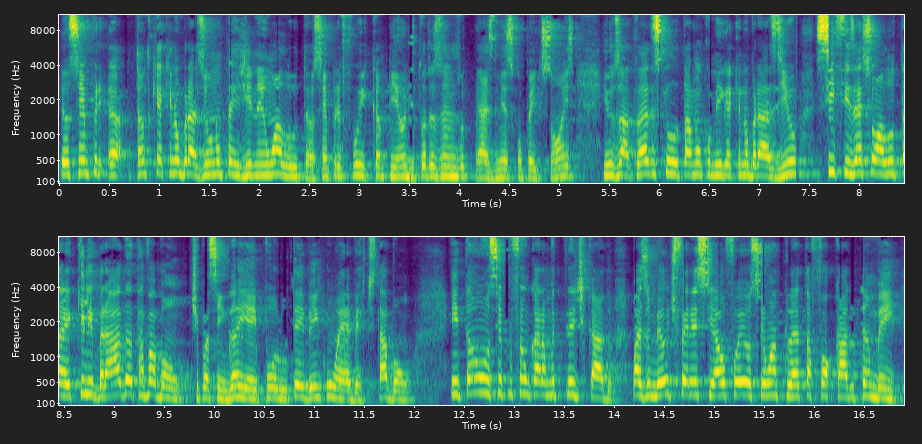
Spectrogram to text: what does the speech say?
Eu sempre. eh, Tanto que aqui no Brasil eu não perdi nenhuma luta. Eu sempre fui campeão de todas as as minhas competições. E os atletas que lutavam comigo aqui no Brasil, se fizesse uma luta equilibrada, tava bom. Tipo assim, ganhei. Pô, lutei bem com o Ebert, tá bom. Então eu sempre fui um cara muito dedicado. Mas o meu diferencial foi eu ser um atleta focado também.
